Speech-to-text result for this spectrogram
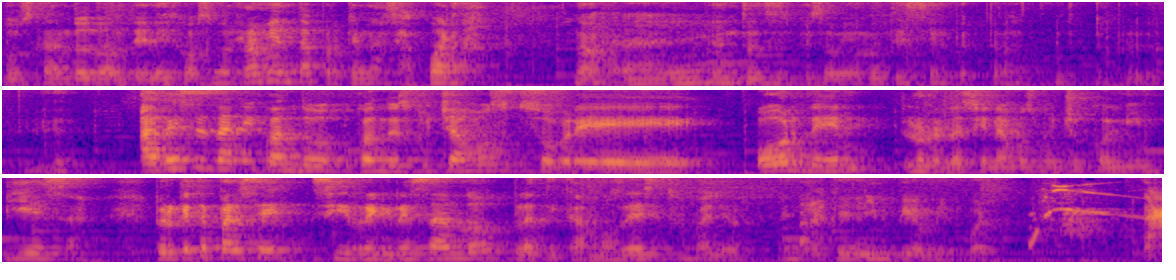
buscando dónde dejó su herramienta porque no se acuerda, ¿no? Ah. Entonces, pues obviamente sí afecta bastante tu productividad. A veces, Dani, cuando, cuando escuchamos sobre orden, lo relacionamos mucho con limpieza. Pero, ¿qué te parece si regresando platicamos de esto? Vale, en lo que limpio mi cuerpo.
